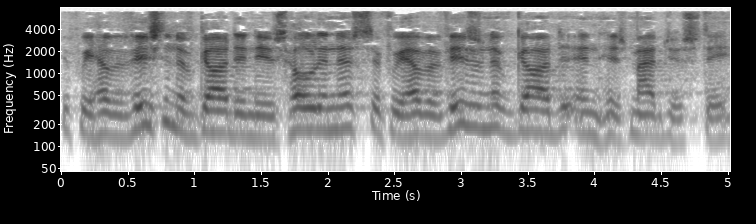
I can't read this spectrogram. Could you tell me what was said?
If we have a vision of God in His holiness, if we have a vision of God in His majesty,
